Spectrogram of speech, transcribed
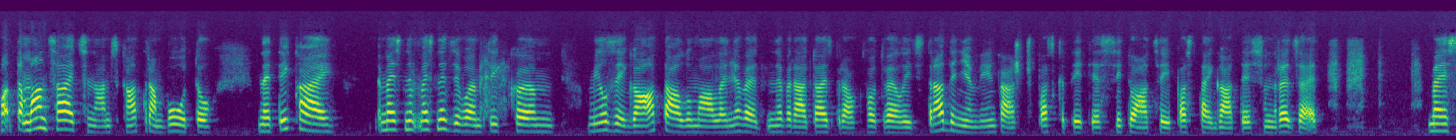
mans aicinājums katram būtu ne tikai, mēs, ne, mēs nedzīvojam tik um, milzīgā attālumā, lai nevēd, nevarētu aizbraukt kaut vēl līdz stradiņiem, vienkārši paskatīties situāciju, pastaigāties un redzēt. Mēs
